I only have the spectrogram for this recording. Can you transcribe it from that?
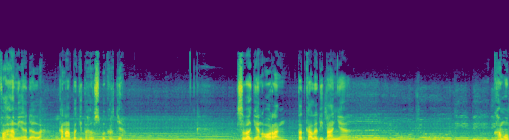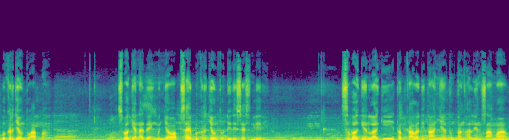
fahami adalah kenapa kita harus bekerja. Sebagian orang tatkala ditanya, "Kamu bekerja untuk apa?" Sebagian ada yang menjawab, "Saya bekerja untuk diri saya sendiri." Sebagian lagi tatkala ditanya tentang hal yang sama,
